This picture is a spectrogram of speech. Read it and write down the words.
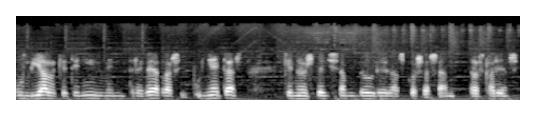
mundial que tenim entre guerres i punyetes, que no es deixen veure les coses amb transparència.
